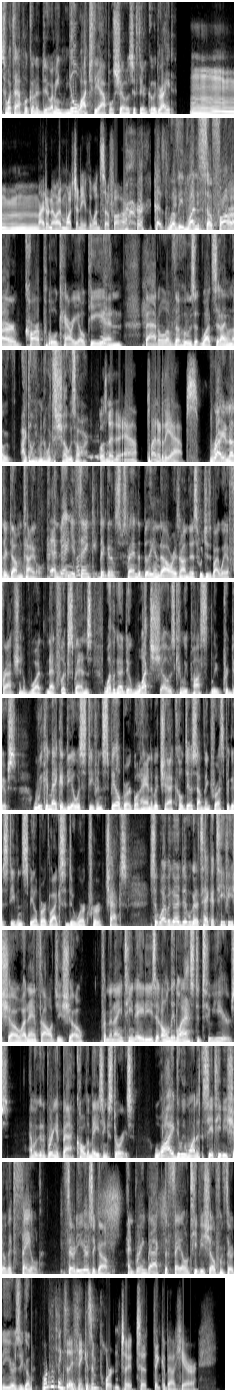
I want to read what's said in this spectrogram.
So what's Apple going to do? I mean, you'll watch the Apple shows if they're good, right? Mm, I don't know. I haven't watched any of the ones so far. Cause well, the ones so far are Carpool Karaoke and Battle of the Who's It What's It. I don't know. I don't even know what the shows are. Wasn't it an app? Planet of the Apps. Right, another dumb title. And then you think they're going to spend a billion dollars on this, which is by way a fraction of what Netflix spends. What are we going to do? What shows can we possibly produce? We can make a deal with Steven Spielberg. We'll hand him a check. He'll do something for us because Steven Spielberg likes to do work for checks. So what are we going to do? We're going to take a TV show, an anthology show from the 1980s. It only lasted two years. And we're going to bring it back called Amazing Stories. Why do we want to see a TV show that failed 30 years ago and bring back the failed TV show from 30 years ago? One of the things that I think is important to, to think about here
